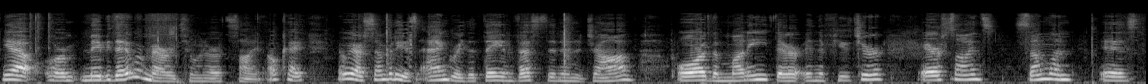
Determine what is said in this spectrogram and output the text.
yeah or maybe they were married to an earth sign. Okay here we are. Somebody is angry that they invested in a job or the money they're in the future air signs. Someone is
